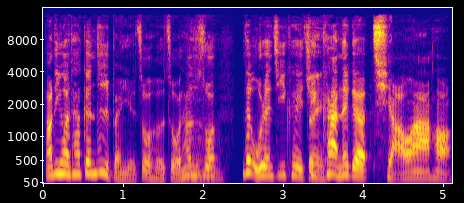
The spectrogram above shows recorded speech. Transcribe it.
然后另外他跟日本也做合作，他是说、嗯。那个无人机可以去看那个桥啊哈、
